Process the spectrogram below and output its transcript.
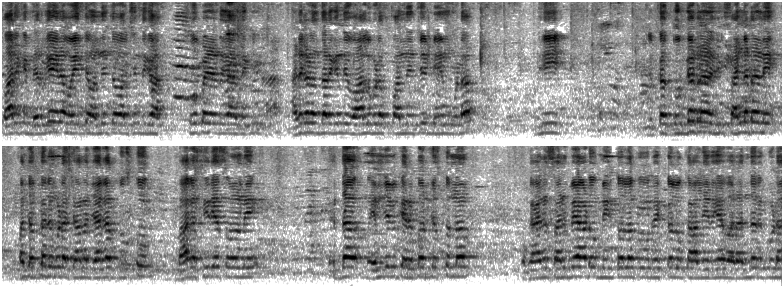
వారికి మెరుగైన వైద్యం అందించవలసిందిగా సూపరింటెండెంట్ గారికి అడగడం జరిగింది. వాళ్ళు కూడా స్పందించి మేము కూడా ఈ యొక్క దుర్ఘటన ఈ సంఘటనని ప్రతి ఒక్కరిని కూడా చాలా జాగ్రత్త చూస్తూ బాగా సీరియస్ పెద్ద ఎంజీబీకి రిఫర్ చేస్తున్నాం. ఒక ఆయన చనిపోయాడు మిగతాలకు రెక్కలు కాలు ఎరిగాయి వారందరూ కూడా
